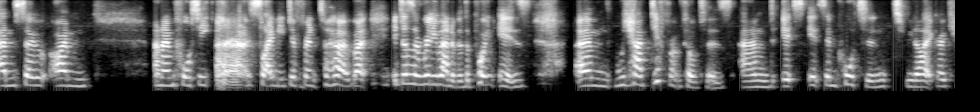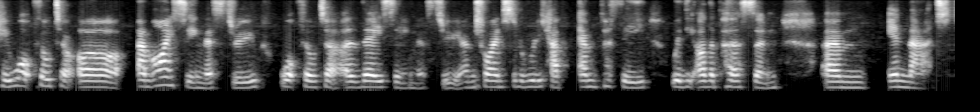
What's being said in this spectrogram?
and so I'm, and I'm 40, slightly different to her, but it doesn't really matter. But the point is, um, we have different filters, and it's it's important to be like, okay, what filter are am I seeing this through? What filter are they seeing this through? And trying to sort of really have empathy with the other person um, in that.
